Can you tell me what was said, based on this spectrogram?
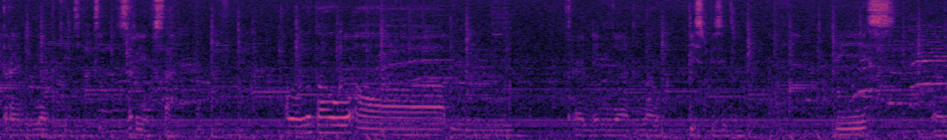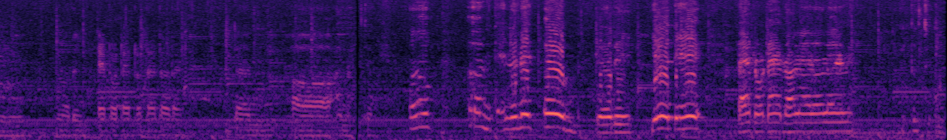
Trendingnya bikin jijik Seriusan. Kalau lo tahu uh, hmm, Trendingnya tentang bis-bis itu? Bis Yang ngeluarin tetot-tetot-tetot dan uh, anak kecil om om telolet om dari yode tero tero tero itu cukup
